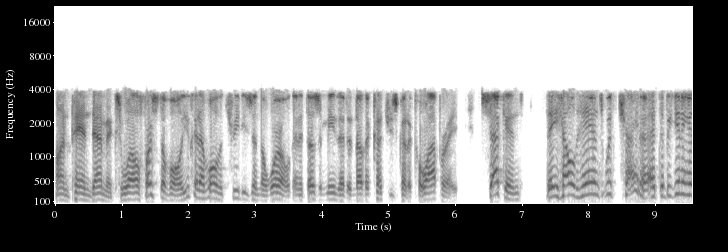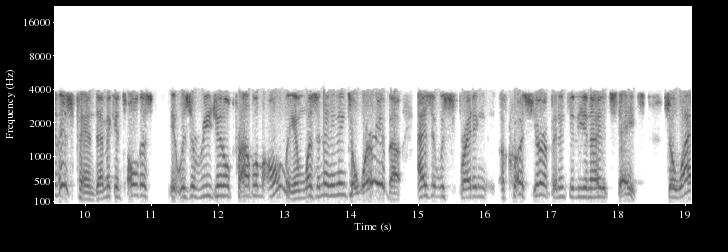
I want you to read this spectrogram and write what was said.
on pandemics. Well, first of all, you could have all the treaties in the world, and it doesn't mean that another country's going to cooperate. Second, they held hands with China at the beginning of this pandemic and told us it was a regional problem only and wasn't anything to worry about as it was spreading across Europe and into the United States. So why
